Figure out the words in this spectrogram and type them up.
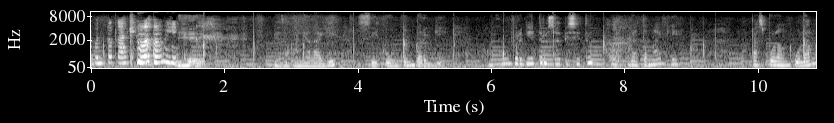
Bentuk kaki mami. besokannya lagi si Kungkung pergi. Kungkung pergi terus habis itu datang lagi. Pas pulang-pulang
